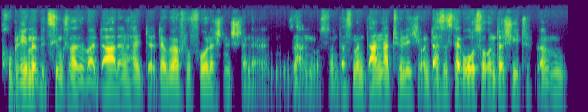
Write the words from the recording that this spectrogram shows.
Probleme, beziehungsweise weil da dann halt der Workflow vor der Schnittstelle sein muss. Und dass man dann natürlich, und das ist der große Unterschied ähm,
